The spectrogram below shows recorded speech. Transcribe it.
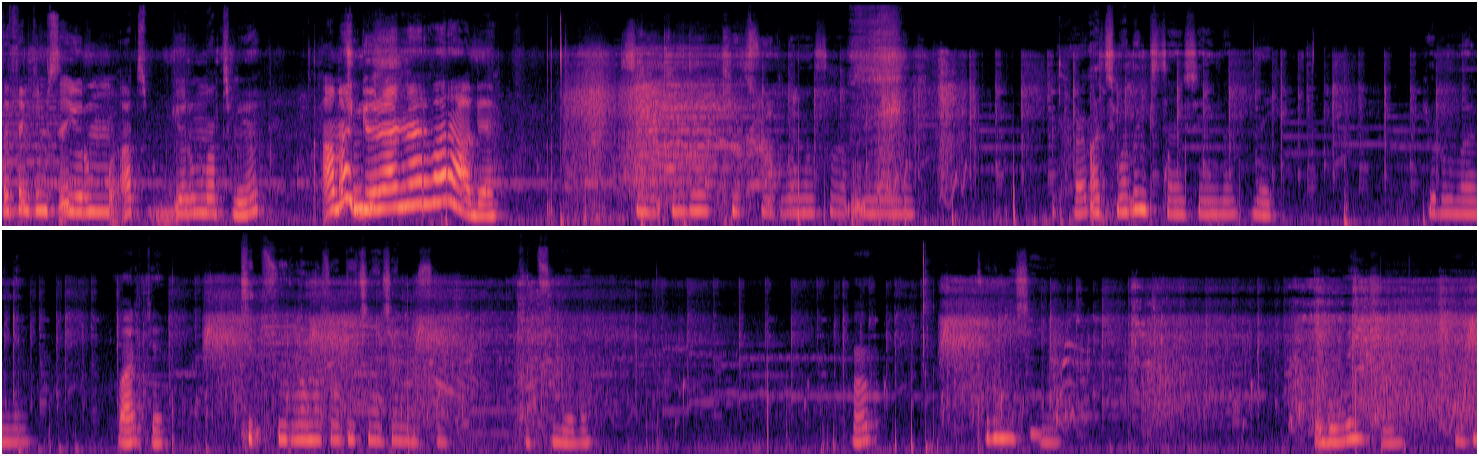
Zaten kimse yorum at yorum atmıyor. Ama görenler var abi. Seninkinde kit uygulaması var. Onlarla. Ha? Açmadın ki sen şeyini. Ne? Yorumlarını. Var ki. Kit uygulaması olduğu için açamıyorsun. Gitsin ya da. Ha? Şeyini. Ödevi için. Hı hı.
